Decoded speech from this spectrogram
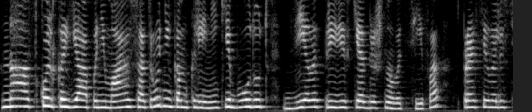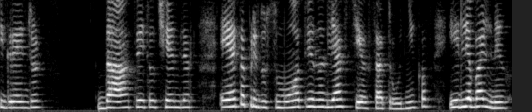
Насколько я понимаю, сотрудникам клиники будут делать прививки от брюшного тифа? Спросила Люси Грейнджер. Да, ответил Чендлер. Это предусмотрено для всех сотрудников и для больных,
